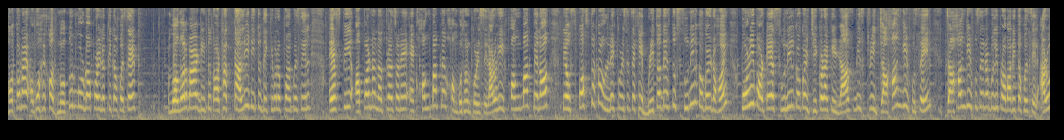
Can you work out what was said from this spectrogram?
ঘটনাই অৱশেষত নতুন মূৰ লোৱা পৰিলক্ষিত হৈছে। মঙলবাৰৰ দিনটোত অৰ্থাৎ কালিৰ দিনটোত দেখিবলৈ পোৱা গৈছিল এছ পি অপৰ্ণা নটৰাজনে এক সংবাদমেল সম্বোধন কৰিছিল। আৰু সেই সংবাদমেলত তেওঁ স্পষ্টকৈ উল্লেখ কৰিছে যে সেই মৃতদেহটো সুনীল গগৈৰ নহয় পৰিৱৰ্তে সুনীল গগৈৰ যিগৰাকী ৰাজমিস্ত্ৰী জাহাংগীৰ হুছেইন জাহাংগীৰ হুছেইনৰ বুলি প্ৰমাণিত হৈছিল। আৰু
